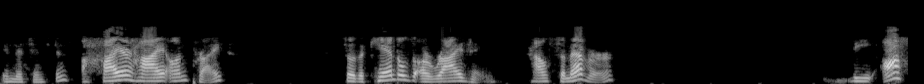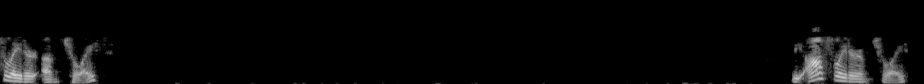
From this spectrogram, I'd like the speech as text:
in this instance, a higher high on price. So the candles are rising. Howsoever, the oscillator of choice the oscillator of choice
